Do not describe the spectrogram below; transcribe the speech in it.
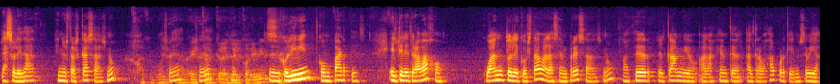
la soledad en nuestras casas, ¿no? En el coliving compartes. El teletrabajo, cuánto le costaba a las empresas ¿no? hacer el cambio a la gente al trabajar porque no se veía.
